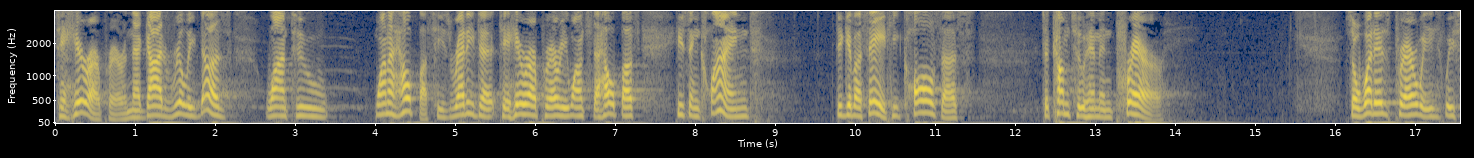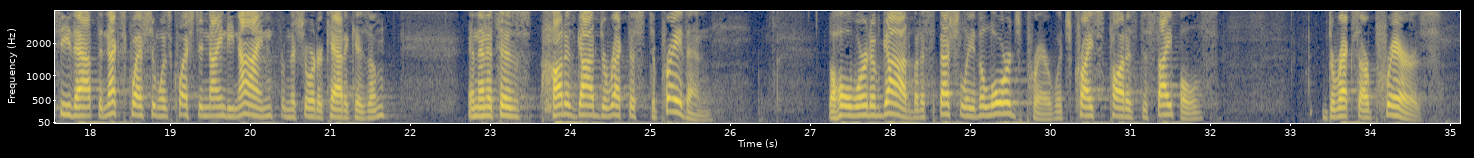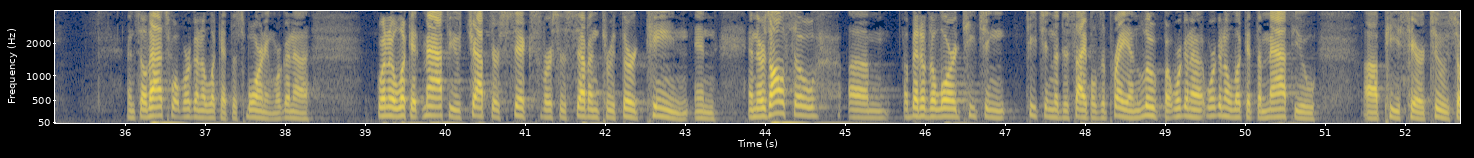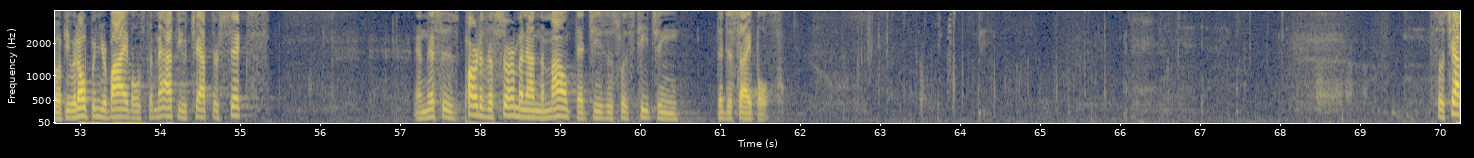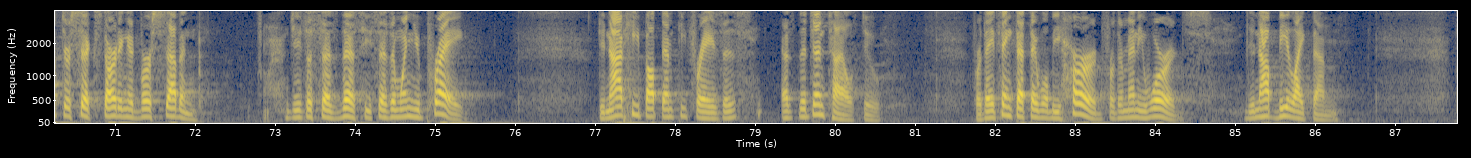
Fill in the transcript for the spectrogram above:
to hear our prayer and that God really does want to want to help us. He's ready to, to hear our prayer. He wants to help us. He's inclined to give us aid. He calls us to come to him in prayer. So, what is prayer? We, we see that. The next question was question 99 from the shorter catechism. And then it says, How does God direct us to pray then? The whole Word of God, but especially the Lord's Prayer, which Christ taught his disciples, directs our prayers. And so that's what we're going to look at this morning. We're going to, we're going to look at Matthew chapter 6, verses 7 through 13. And, and there's also um, a bit of the Lord teaching, teaching the disciples to pray in Luke, but we're going to, we're going to look at the Matthew uh, piece here too. So if you would open your Bibles to Matthew chapter 6. And this is part of the Sermon on the Mount that Jesus was teaching the disciples. So, chapter 6, starting at verse 7, Jesus says this He says, And when you pray, do not heap up empty phrases as the Gentiles do, for they think that they will be heard for their many words. Do not be like them.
